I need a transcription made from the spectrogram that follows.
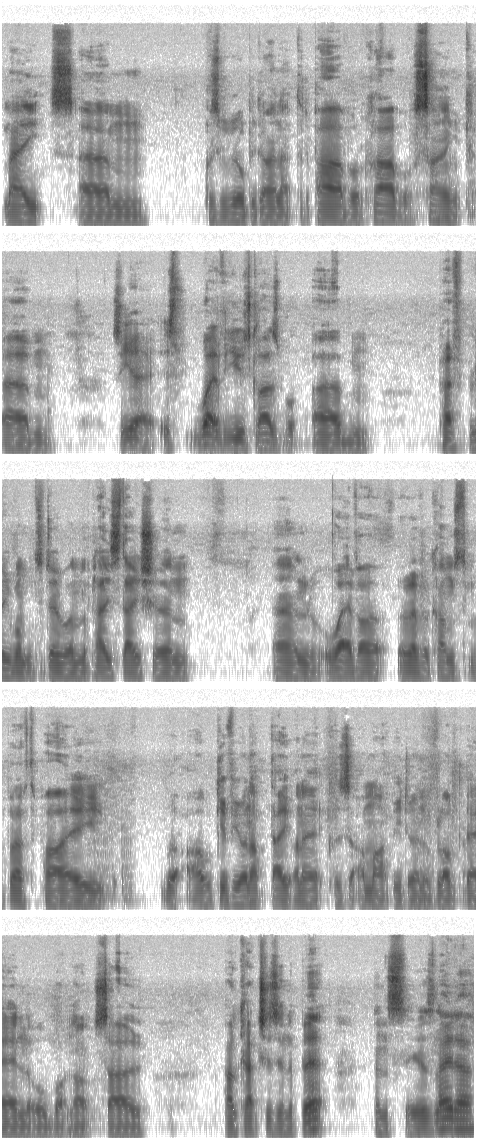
mates. Um, because we will be going out to the pub or the club or something. Um, so yeah, it's whatever you guys um preferably want me to do on the PlayStation and whatever whoever comes to my birthday party I'll give you an update on it because I might be doing a vlog then or whatnot. So I'll catch you in a bit and see you later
